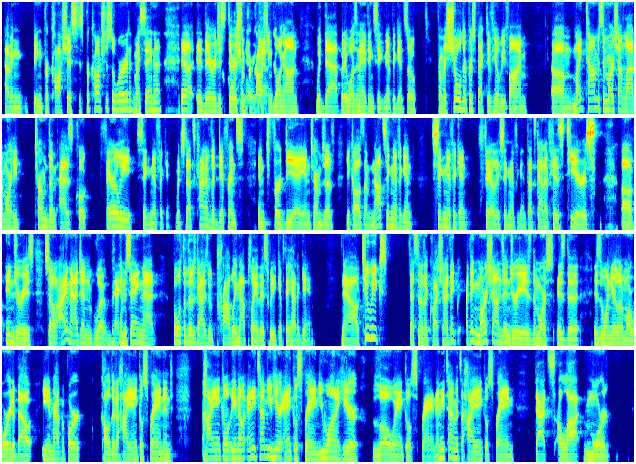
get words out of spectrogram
having being precautious. Is precautious a word? Am I saying that? Yeah, it, there were just there was some precaution yeah. going on with that, but it wasn't anything significant. So from a shoulder perspective, he'll be fine. Um, Mike Thomas and Marshon Lattimore, he termed them as quote fairly significant, which that's kind of the difference in for DA in terms of he calls them not significant, significant, fairly significant. That's kind of his tiers of injuries. So I imagine what him saying that both of those guys would probably not play this week if they had a game. Now, two weeks, that's another question. I think I think Marshon's injury is the more is the is the one you're a little more worried about. Ian Rapoport called it a high ankle sprain and high ankle, you know, anytime you hear ankle sprain, you want to hear low ankle sprain. Anytime it's a high ankle sprain, that's a lot more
